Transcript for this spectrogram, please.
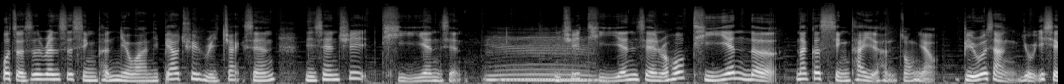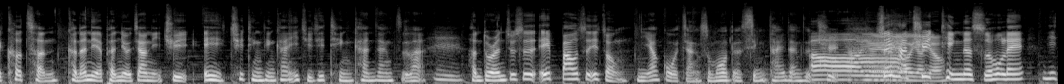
或者是认识新朋友啊，你不要去 reject 先，你先去体验先。嗯你去体验先，然后体验的那个心态也很重要。比如想有一些课程，可能你的朋友叫你去，哎，去听听看，一起去听看这样子啦。嗯很多人就是诶，抱着一种你要跟我讲什么的心态这样子去。所以他去听的时候嘞，你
